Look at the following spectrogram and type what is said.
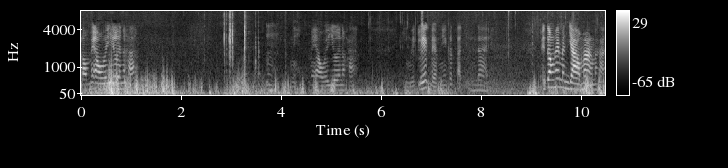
เราไม่เอาไว้เยอะนะคะอืมนี่ไม่เอาไว้เยอะนะคะกิ่งเล็ก ๆ แบบนี้ก็ตัดทิ้งได้ ไม่ต้องให้มันยาวมากนะคะ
